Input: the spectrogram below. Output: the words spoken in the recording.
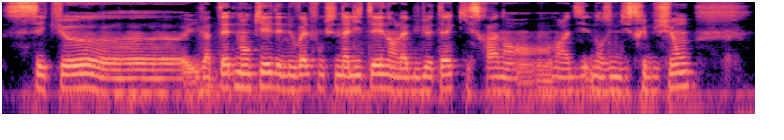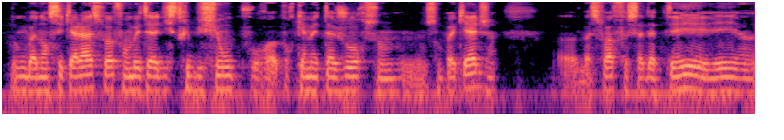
c'est que euh, il va peut-être manquer des nouvelles fonctionnalités dans la bibliothèque qui sera dans dans, la, dans une distribution. Donc bah dans ces cas-là, soit faut embêter la distribution pour pour qu'elle mette à jour son son package, euh, bah soit faut s'adapter et, euh,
